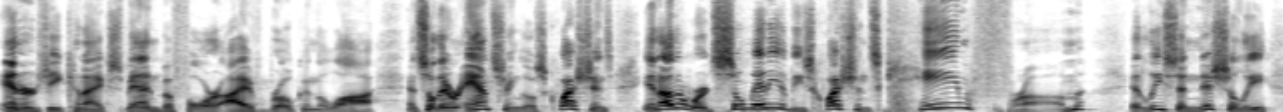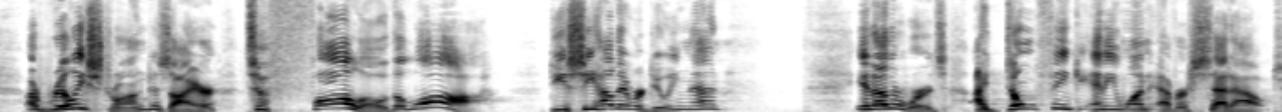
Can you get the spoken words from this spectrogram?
energy can I expend before I've broken the law? And so they were answering those questions. In other words, so many of these questions came from, at least initially, a really strong desire to follow the law. Do you see how they were doing that? In other words, I don't think anyone ever set out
